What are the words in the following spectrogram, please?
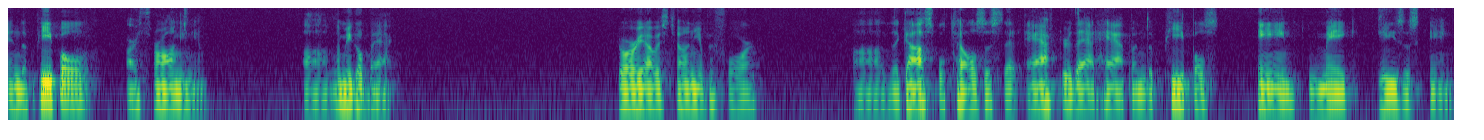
and the people are thronging him. Uh, let me go back. Story I was telling you before. Uh, the gospel tells us that after that happened, the people came to make Jesus king.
